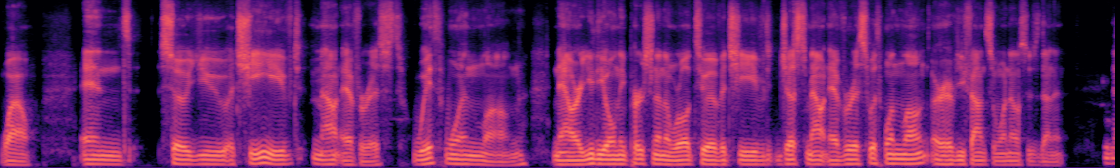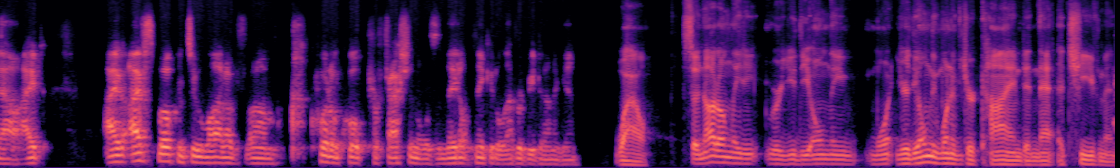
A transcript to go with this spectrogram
Wow. And so you achieved Mount Everest with one lung. Now, are you the only person in the world to have achieved just Mount Everest with one lung, or have you found someone else who's done it? No, I, I I've spoken to a lot of um, quote unquote professionals, and they don't think it'll ever be done again. Wow. So not only were you the only one, you're the only one of your kind in that achievement,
